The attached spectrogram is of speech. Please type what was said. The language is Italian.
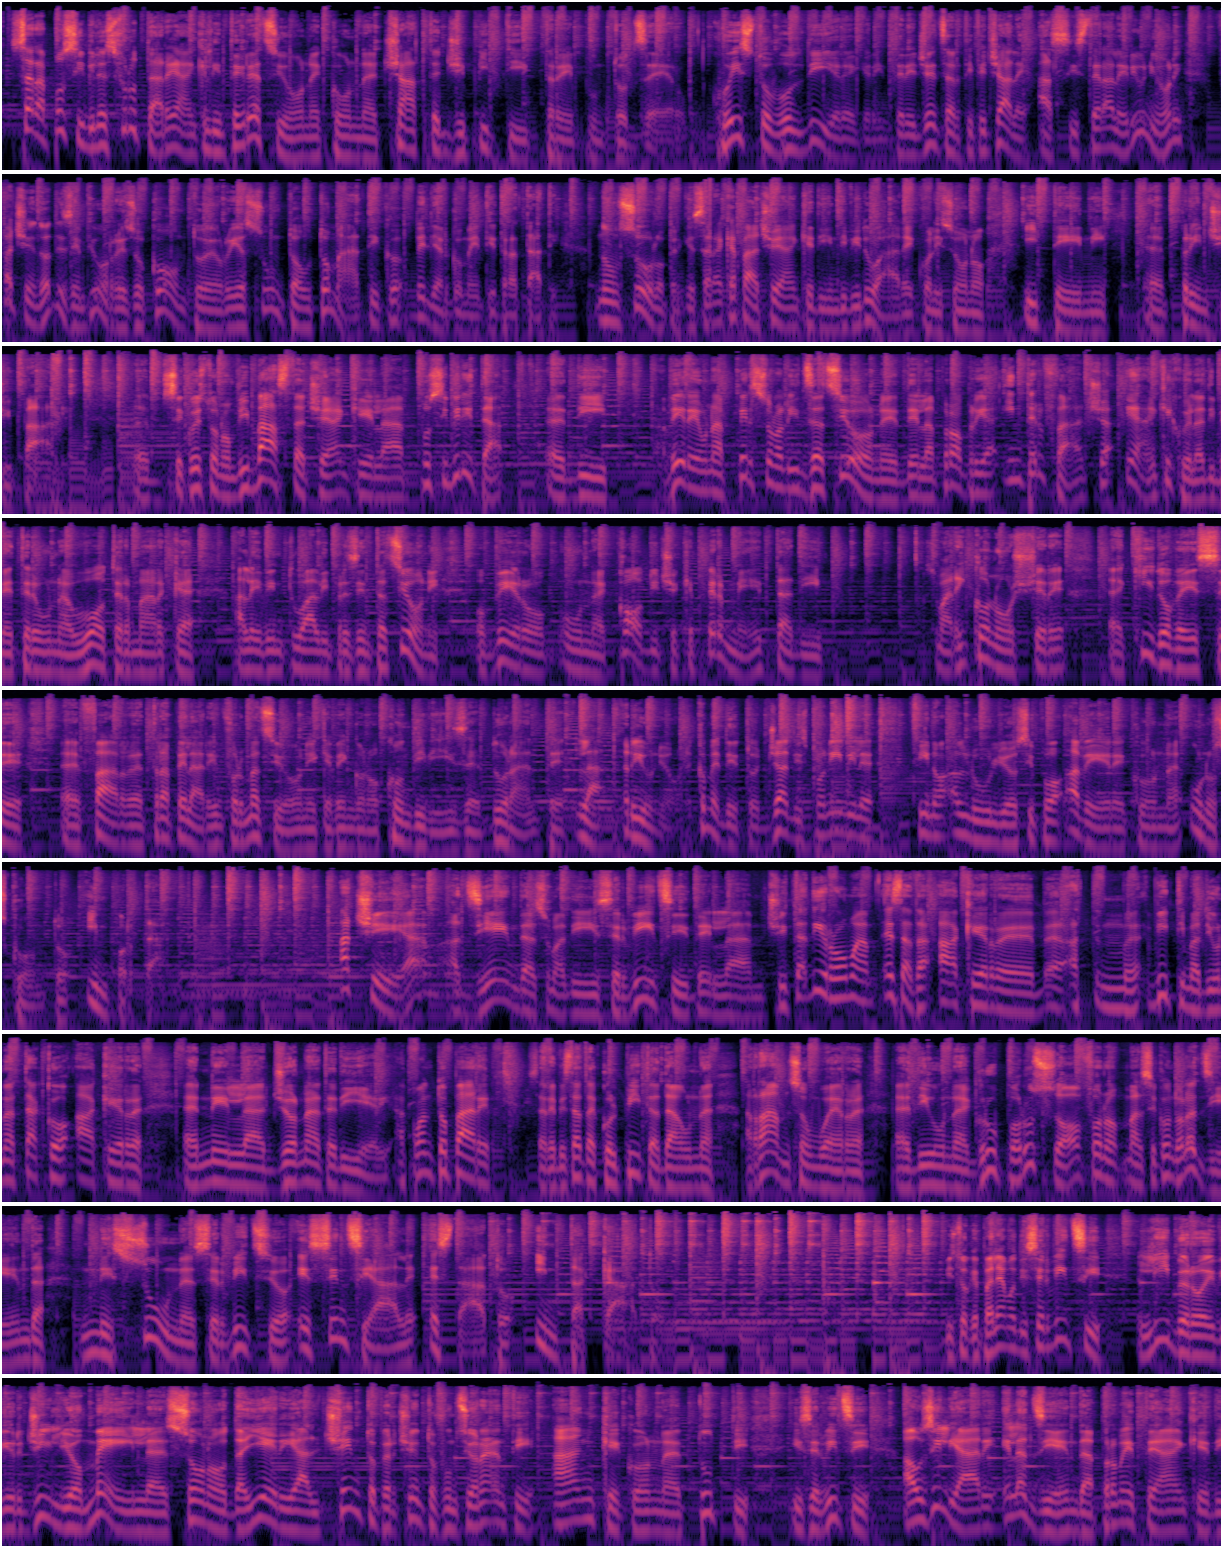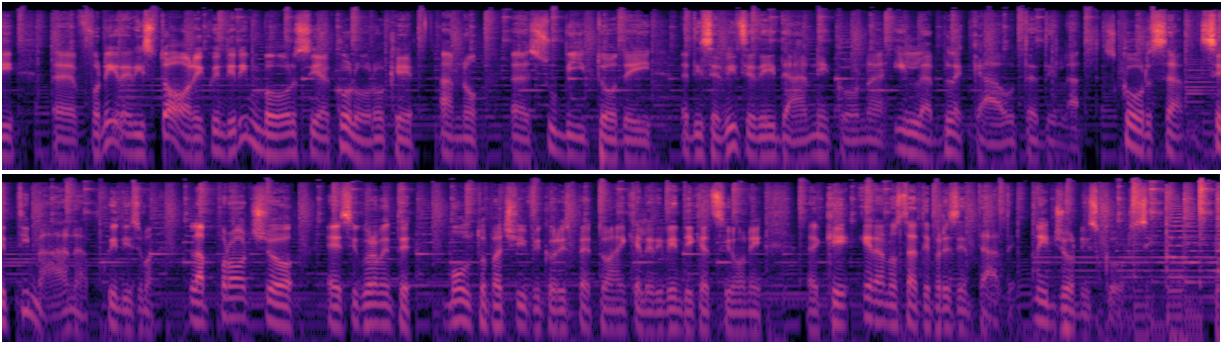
sarà possibile sfruttare anche l'integrazione con ChatGPT 3.0. Questo vuol dire che l'intelligenza artificiale assisterà alle riunioni facendo ad esempio un resoconto e un riassunto automatico degli argomenti trattati, non solo perché sarà capace anche di individuare quali sono i temi eh, principali. Eh, se questo non vi basta c'è anche la possibilità eh, di avere una personalizzazione della propria interfaccia e anche quella di mettere un watermark alle eventuali presentazioni, ovvero un codice che permetta di insomma, riconoscere eh, chi dovesse eh, far trapelare informazioni che vengono condivise durante la riunione. Come detto, già disponibile fino a luglio si può avere con uno sconto importante. Acea, azienda insomma, di servizi della città di Roma, è stata hacker, eh, mm, vittima di un attacco hacker eh, nella giornata di ieri. A quanto pare sarebbe stata colpita da un ransomware eh, di un gruppo russofono, ma secondo l'azienda nessun servizio essenziale è stato intaccato. Visto che parliamo di servizi, Libero e Virgilio Mail sono da ieri al 100% funzionanti anche con tutti i servizi ausiliari e l'azienda promette anche di eh, fornire ristori, quindi rimborsi a coloro che hanno eh, subito dei servizi e dei danni con il blackout della scorsa settimana. Quindi insomma l'approccio è sicuramente molto pacifico rispetto anche alle rivendicazioni eh, che erano state presentate nei giorni scorsi.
